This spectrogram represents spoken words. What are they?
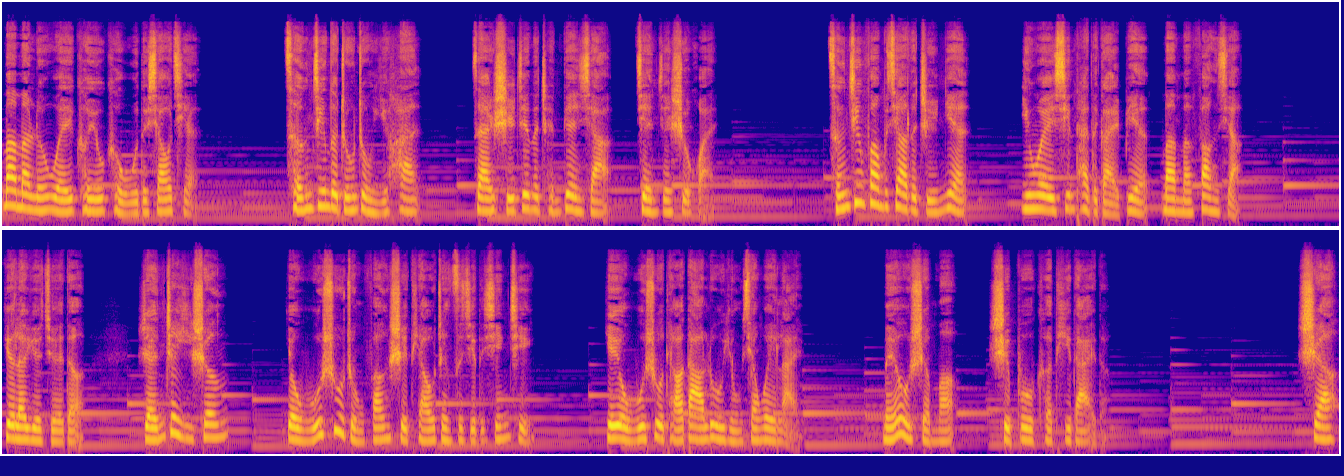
慢慢沦为可有可无的消遣；曾经的种种遗憾，在时间的沉淀下渐渐释怀；曾经放不下的执念，因为心态的改变慢慢放下。越来越觉得，人这一生，有无数种方式调整自己的心情，也有无数条大路涌向未来。没有什么是不可替代的。是啊，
